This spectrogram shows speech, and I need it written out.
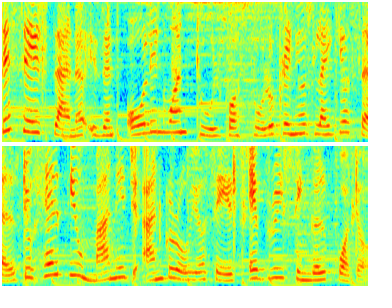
This sales planner is an all in one tool for solopreneurs like yourself to help you manage and grow your sales every single quarter.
